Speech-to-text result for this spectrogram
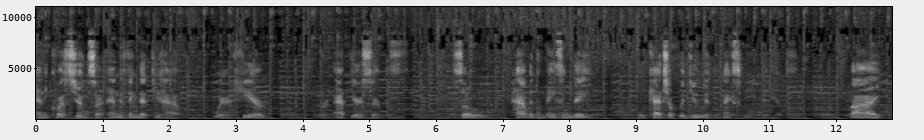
Any questions or anything that you have, we're here we're at your service. So, have an amazing day. We'll catch up with you in the next few videos. Bye!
